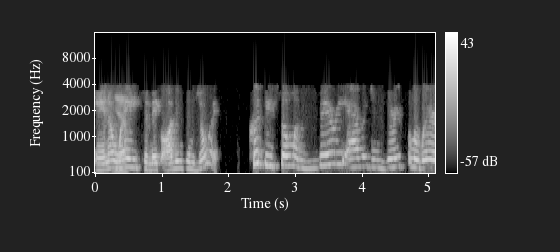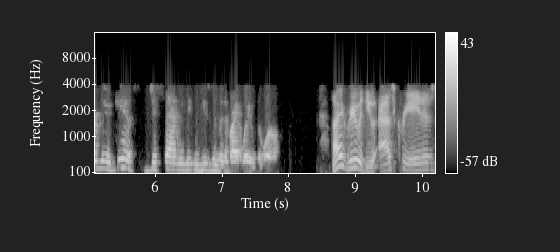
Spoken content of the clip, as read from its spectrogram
in a Yeah. way to make audience enjoy. Could be someone very average and very full aware of their gifts, just sadly didn't use them in the right way with the world. I agree with you. As creatives,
